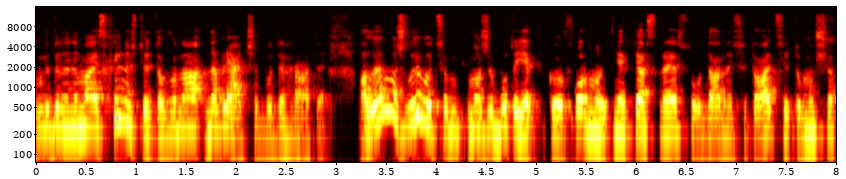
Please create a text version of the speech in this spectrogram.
у людини немає схильності, то вона навряд чи буде грати. Але можливо, це може бути як е, форма зняття стресу у даній ситуації, тому що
